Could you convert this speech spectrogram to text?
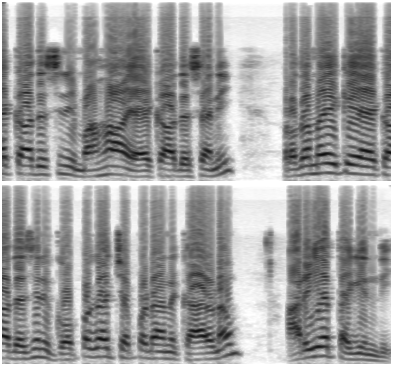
ఏకాదశిని మహా ఏకాదశి అని ప్రథమైక ఏకాదశిని గొప్పగా చెప్పడానికి కారణం అరియ తగింది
